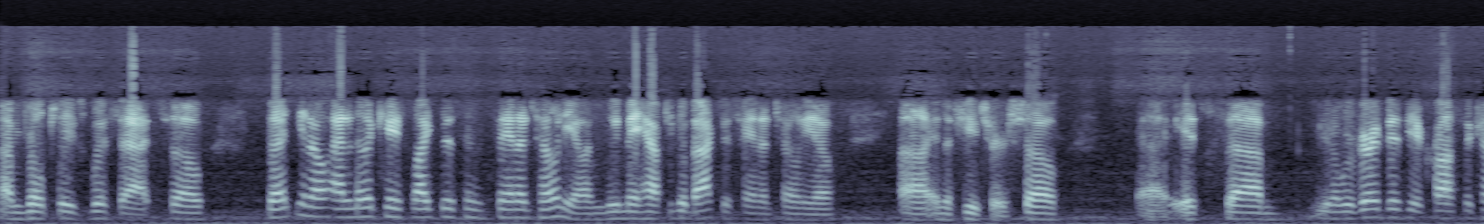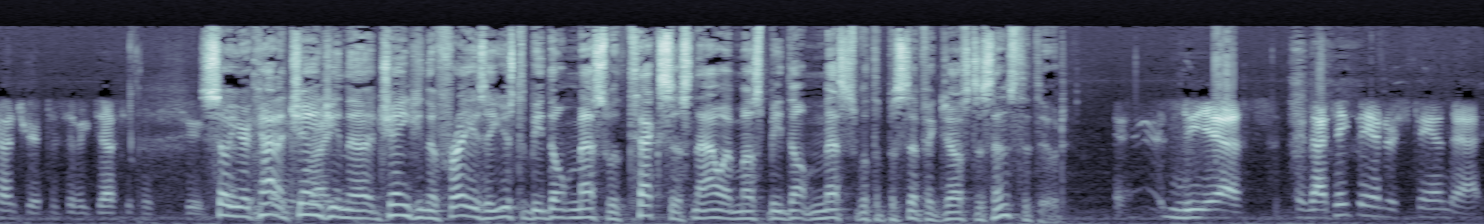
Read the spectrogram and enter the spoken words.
I'm real pleased with that. So, but you know, at another case like this in San Antonio, and we may have to go back to San Antonio uh, in the future. So, uh, it's um, you know we're very busy across the country at Pacific Justice Institute. So you're kind of changing rights. the changing the phrase. It used to be "Don't mess with Texas." Now it must be "Don't mess with the Pacific Justice Institute." Yes, and I think they understand that.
